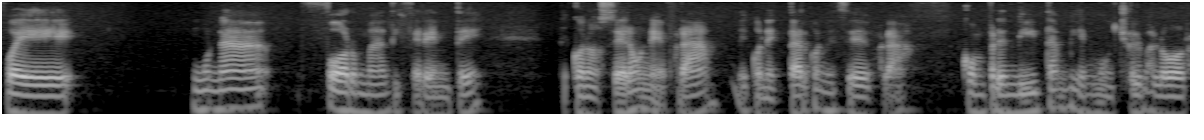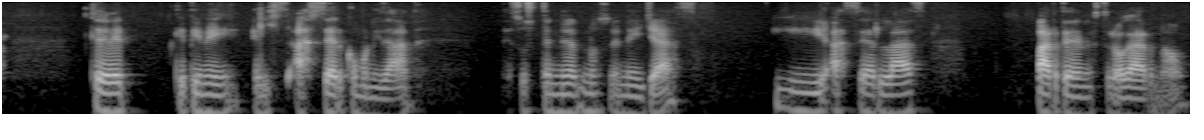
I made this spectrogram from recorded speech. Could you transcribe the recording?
fue una forma diferente de conocer a un EFRA, de conectar con ese EFRA, comprendí también mucho el valor que, debe, que tiene el hacer comunidad, de sostenernos en ellas y hacerlas parte de nuestro hogar, ¿no?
